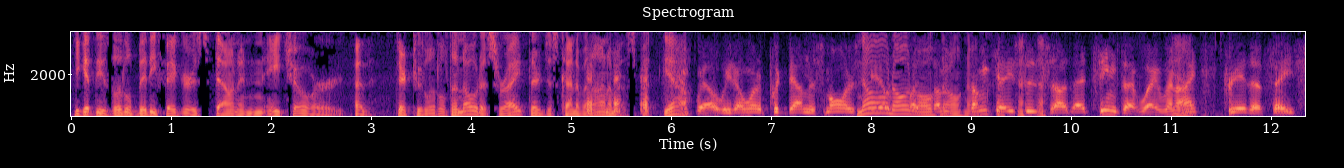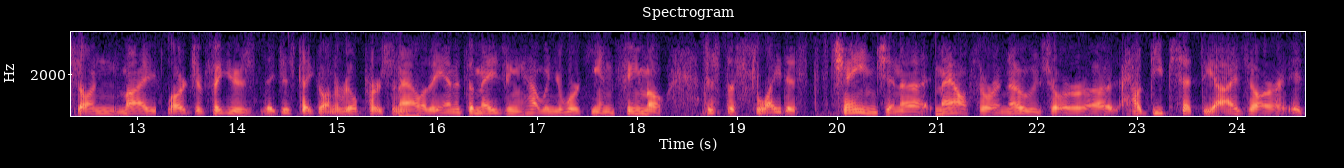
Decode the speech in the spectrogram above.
You get these little bitty figures down in HO or uh, they're too little to notice, right? They're just kind of anonymous. But yeah. well, we don't want to put down the smaller no, scales. No, no, some, no, no. Some cases uh, that seems that way. When yeah. I create a face on my larger figures, they just take on a real personality, and it's amazing how when you're working in Fimo, just the slightest change in a mouth or a nose or uh, how deep set the eyes are, it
